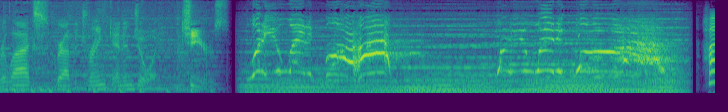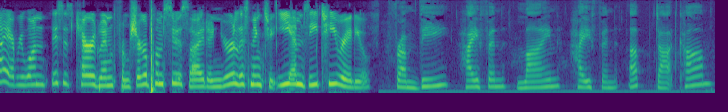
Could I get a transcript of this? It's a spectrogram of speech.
relax, grab a drink, and enjoy. Cheers. What are you waiting for, huh? What are you waiting for? Hi everyone, this is Cara Dwin from Sugar Plum Suicide, and you're listening to EMZT Radio. From the hyphen line hyphen up.com,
